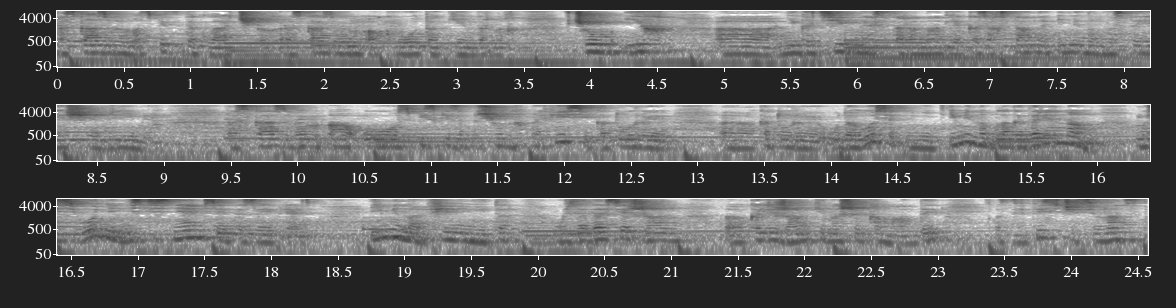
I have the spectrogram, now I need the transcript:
рассказываем о спецдокладчиках, рассказываем о квотах гендерных, в чем их э, негативная сторона для Казахстана именно в настоящее время – рассказываем а, о списке запрещенных профессий, которые, а, которые удалось отменить именно благодаря нам. Мы сегодня не стесняемся это заявлять. Именно Феминита, Ульзада Сержан, а, коллежанки нашей команды с 2017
